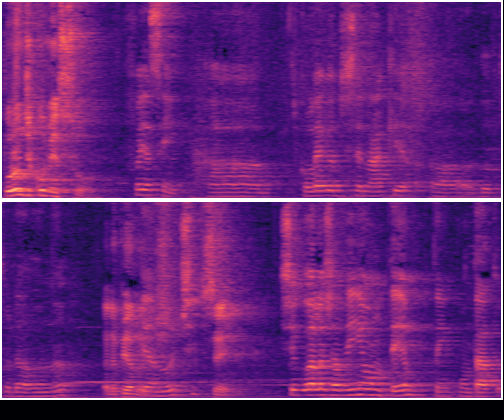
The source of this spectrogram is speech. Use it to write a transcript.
Por onde começou? Foi assim, a colega do Senac, a doutora Ana Ana Pianucci. Pianucci Sim. Chegou, ela já vinha há um tempo, tem contato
